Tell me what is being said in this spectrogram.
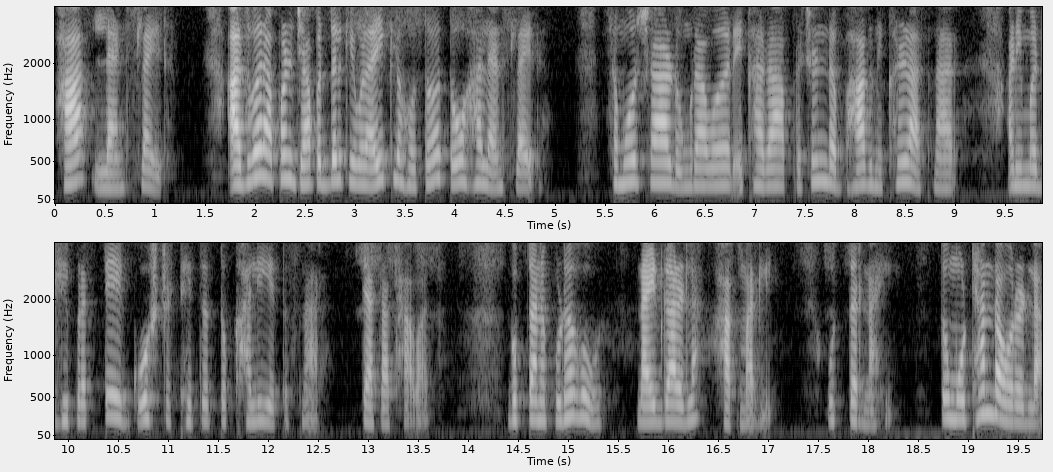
हा लँडस्लाईड आजवर आपण ज्याबद्दल केवळ ऐकलं होतं तो हा लँडस्लाईड समोरच्या डोंगरावर एखादा प्रचंड भाग निखळला असणार आणि मधली प्रत्येक गोष्ट ठेचत तो खाली येत असणार त्याचाच हा आवाज. गुप्तानं पुढं होऊन नाईट गार्डला हाक मारली. उत्तर नाही. तो मोठ्यांदा ओरडला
